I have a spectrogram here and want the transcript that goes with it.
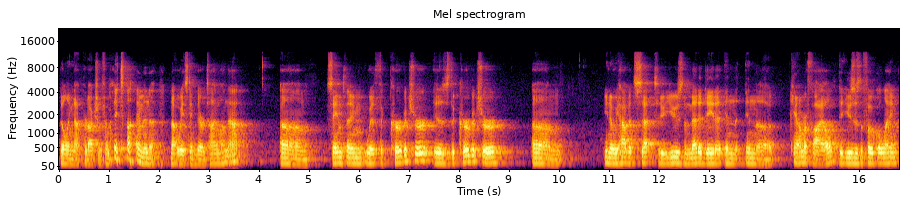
billing that production for my time and uh, not wasting their time on that. Um, same thing with the curvature is the curvature, um, you know, we have it set to use the metadata in the, in the camera file. It uses the focal length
